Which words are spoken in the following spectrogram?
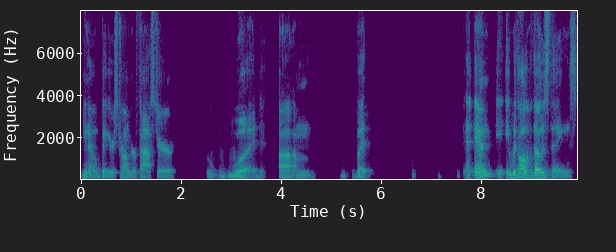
you know, bigger, stronger, faster would. Um, but and i- i- with all of those things,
